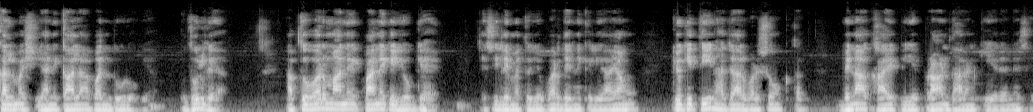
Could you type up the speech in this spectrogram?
कलमश यानी कालापन दूर हो गया, धुल गया। अब तो वर माने, पाने के योग्य है। इसीलिए मैं तुझे वर देने के लिए आया हूँ, क्योंकि तीन हज़ार वर्षों तक बिना खाए पिए प्राण धारण किए रहने से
